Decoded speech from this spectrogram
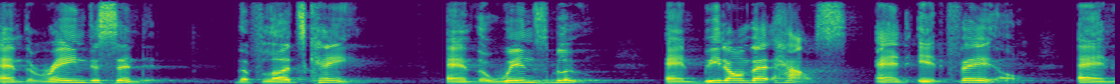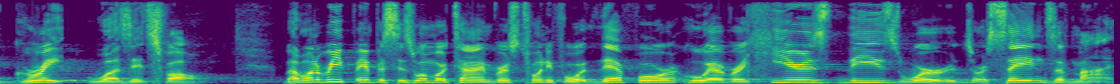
And the rain descended, the floods came, and the winds blew and beat on that house, and it fell, and great was its fall. But I want to read emphasis one more time, verse 24. Therefore, whoever hears these words or sayings of mine,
